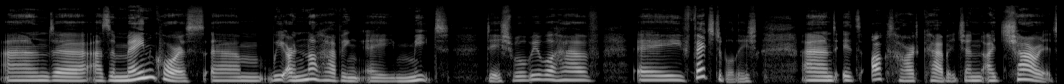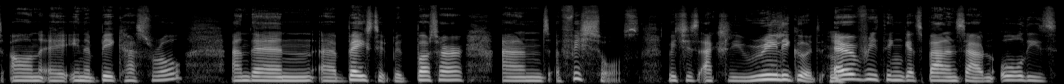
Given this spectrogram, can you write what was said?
And uh, as a main course, um, we are not having a meat dish. Well, we will have a vegetable dish, and it's oxheart cabbage, and I char it on a in a big casserole, and then uh, baste it with butter and a fish sauce, which is actually really good. Everything gets balanced out, and all these,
